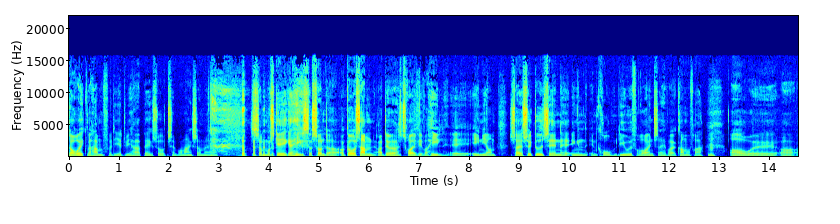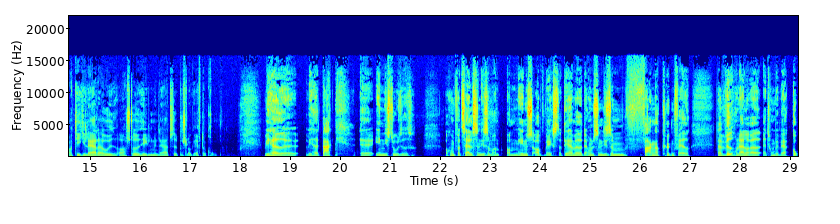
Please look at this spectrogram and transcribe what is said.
Dog ikke ved ham, fordi at vi har begge så et temperament, som, øh, som måske ikke er helt så sundt at, at gå sammen, og det var, tror jeg, vi var helt øh, enige om. Så jeg søgte ud til en, øh, en, en kro lige ude for Vojens, hvor jeg kommer fra, mm. og, øh, og, og gik i lære derude og stod hele min læretid på Sluk Efter Kro. Vi havde, øh, vi havde Dag øh, inde i studiet, og hun fortalte sådan ligesom om, om hendes opvækst, og det her med, da hun sådan ligesom fanger køkkenfaget, der ved hun allerede, at hun vil være god.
